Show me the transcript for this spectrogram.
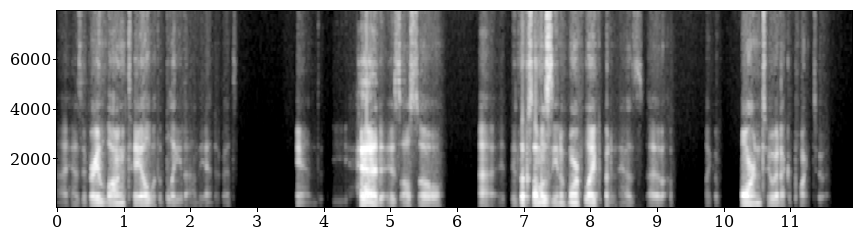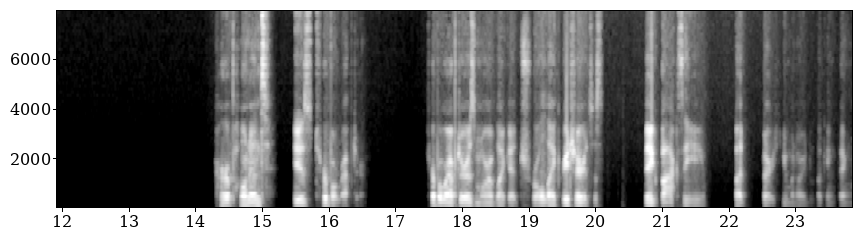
Uh, it has a very long tail with a blade on the end of it, and the head is also. Uh, it, it looks almost xenomorph-like, but it has a, like a horn to it, like a point to it. Her opponent is Turboraptor. Turboraptor is more of like a troll-like creature. It's just big, boxy, but very humanoid-looking thing.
